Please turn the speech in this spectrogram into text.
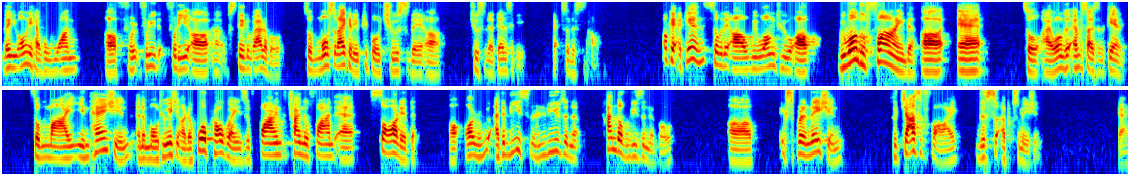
then you only have one uh free free uh, uh state variable. So most likely people choose the uh choose the density. Okay, so this is how. Okay, again, so the uh we want to uh we want to find uh a so I want to emphasize it again. So my intention and the motivation of the whole program is to find trying to find a solid or, or at least reason kind of reasonable uh, explanation to justify this approximation. Okay,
